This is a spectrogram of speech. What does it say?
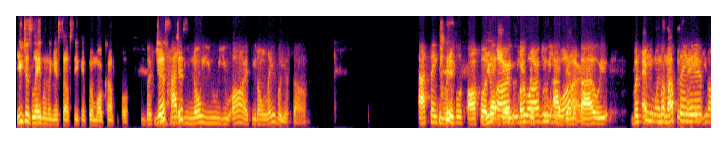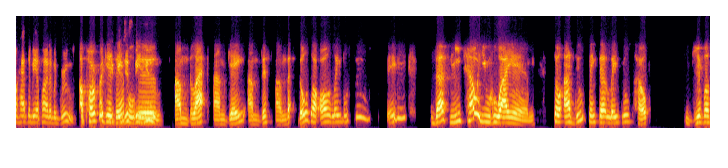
you just labeling yourself so you can feel more comfortable But just how just do you know you you are if you don't label yourself? I think labels are for that are very who- you purpose are who to you are. identify who you. But see, everyone's my, my thing is you don't have to be a part of a group a perfect You example is you. I'm black, I'm gay, I'm this, I'm that. Those are all labels too, baby. That's me telling you who I am. So I do think that labels help give us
